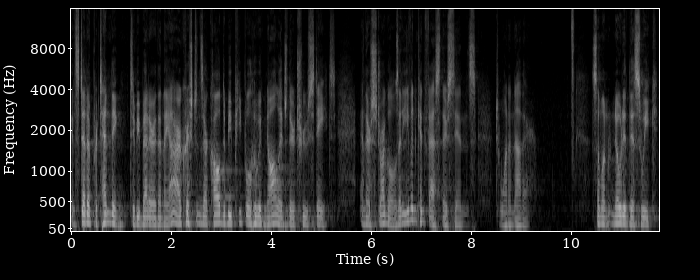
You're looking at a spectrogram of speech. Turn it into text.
Instead of pretending to be better than they are, Christians are called to be people who acknowledge their true state and their struggles and even confess their sins to one another. Someone noted this week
